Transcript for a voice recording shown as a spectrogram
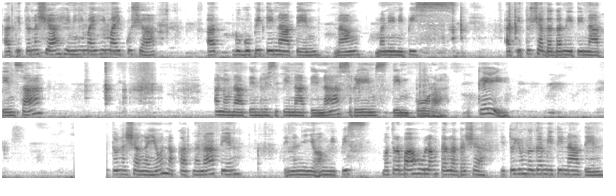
At ito na siya, hinihimay-himay ko siya. At gugupitin natin ng maninipis. At ito siya gagamitin natin sa ano natin, recipe natin na shrimps tempura. Okay. Ito na siya ngayon, nakat na natin. Tingnan niyo ang nipis. Matrabaho lang talaga siya. Ito yung gagamitin natin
